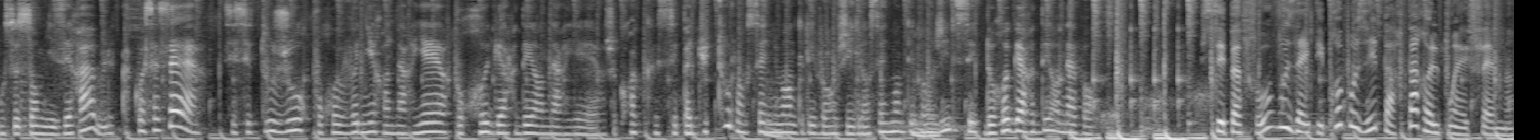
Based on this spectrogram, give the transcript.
on se sent misérable. À quoi ça sert Si c'est toujours pour revenir en arrière, pour regarder en arrière? Je crois que c'est pas du tout l'enseignement de l'évangile. L'enseignement de l'évangile, c'est de regarder en avant. C'est pas faux, vous a été proposé par parole.fm.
